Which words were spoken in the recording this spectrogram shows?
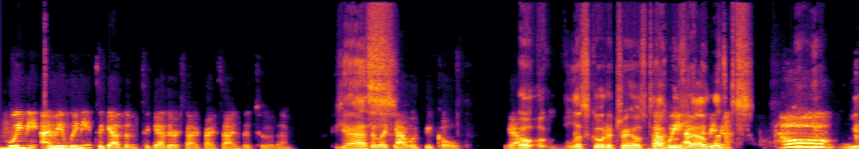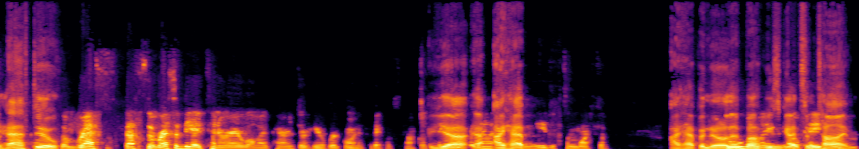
We need. I mean, we need to get them together side by side, the two of them. I Yes. feel like that would be gold. Yeah. Oh, oh, let's go to Trejo's But tacos we have now. to Let's. we, we have to. the rest. That's the rest of the itinerary. While my parents are here, we're going to Trejo's Tacos. Thank Yeah. I have- needed some more stuff. I happen to know that Bobby's got some time.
